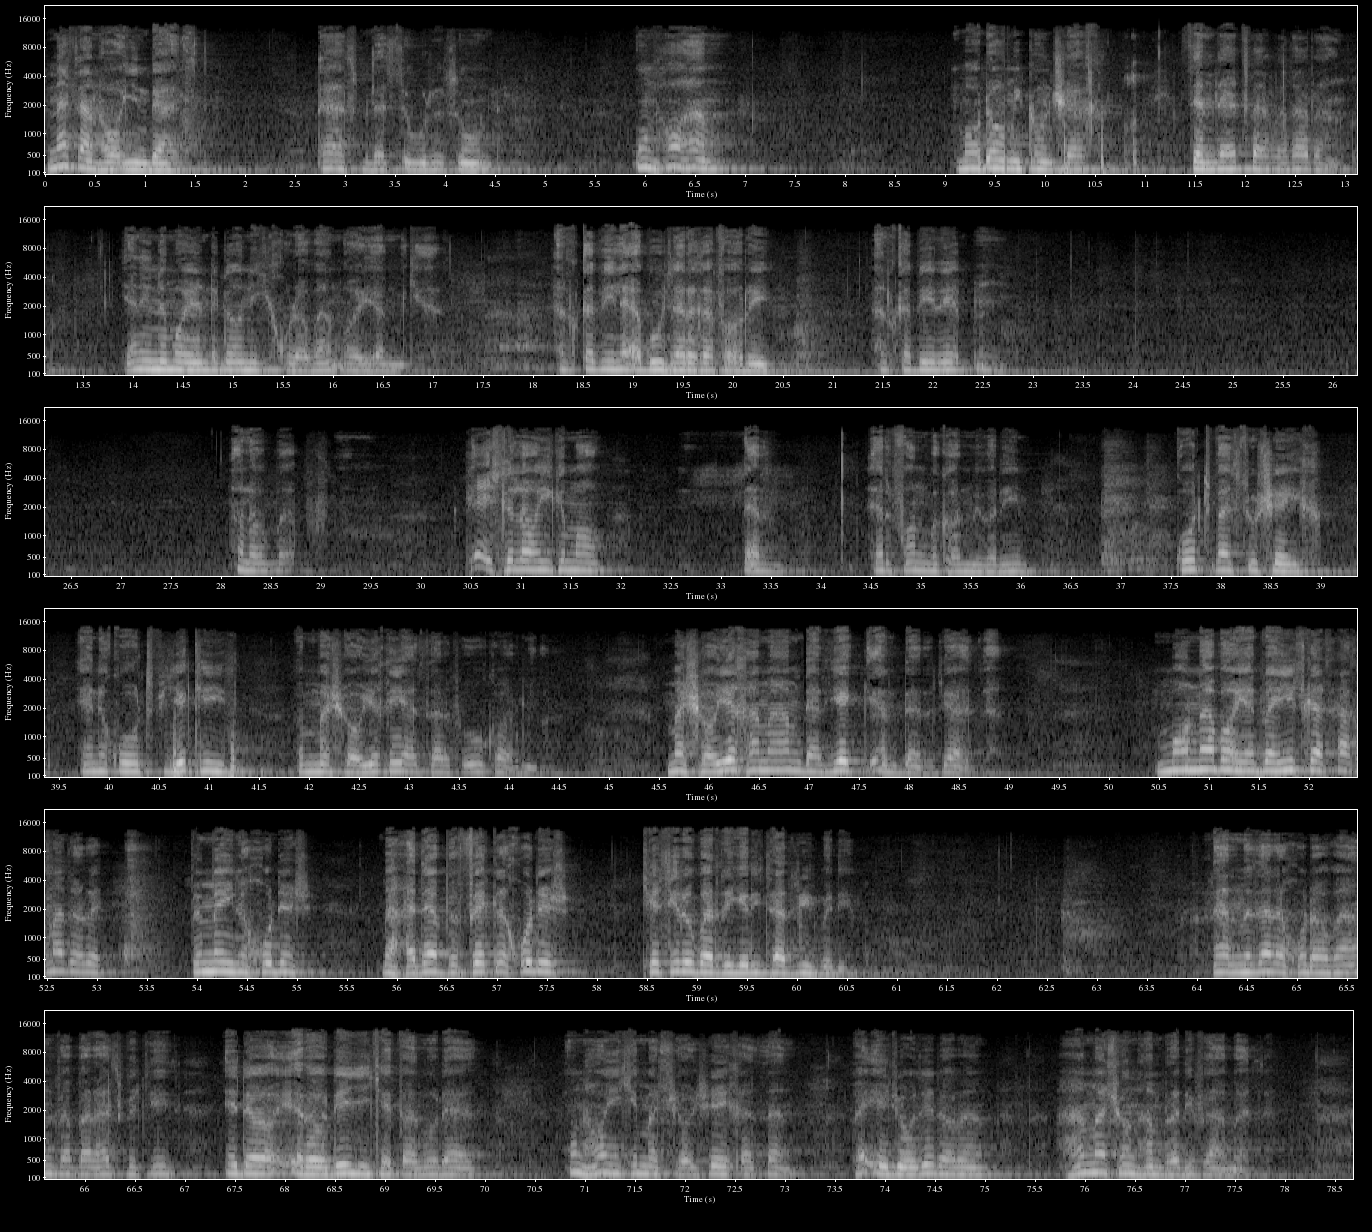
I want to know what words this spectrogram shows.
نه تنها این دست دست به دست او رسوند. اونها هم مادامی کن شخص زندت برقرارن. یعنی نمایندگانی که خداوند معین می‌کرد. از قبیل ابو ذر غفاری از قبیل حالا که اصطلاحی که ما در عرفان به کار می‌بریم قطب است و شیخ. یعنی قطب یکی و مشایخی از طرف او کار می‌کنه. مشایخ هم هم در یک درجه هستن. ما نباید و هیچ کس حق نداره به میل خودش به هدف به فکر خودش کسی رو بر دیگری ترجیح بدیم. در نظر خداوند و بر حسب چیز اراده ای که فرموده است اونهایی که مشایخ هستن و اجازه دارن همشون هم ردیف هم هستن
